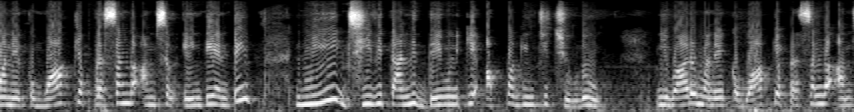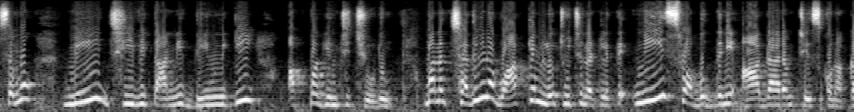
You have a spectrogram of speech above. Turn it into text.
మన యొక్క వాక్య ప్రసంగ అంశం ఏంటి అంటే నీ జీవితాన్ని దేవునికి అప్పగించి చూడు. ఈ వారం మన యొక్క వాక్య ప్రసంగ అంశము నీ జీవితాన్ని దేవునికి అప్పగించి చూడు. మనం చదివిన వాక్యంలో చూచినట్లయితే నీ స్వబుద్ధిని ఆధారం చేసుకునక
